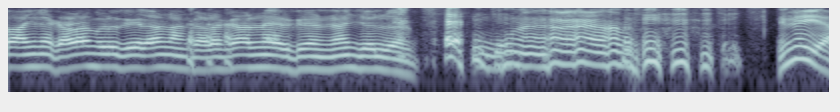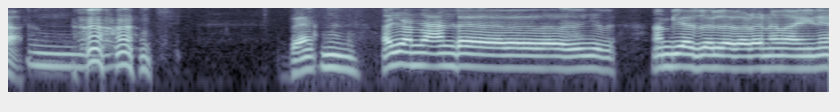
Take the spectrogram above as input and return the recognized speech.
வாங்கின கடன் கொடுக்கலாம் நான் கடன்காரனா இருக்கிறேன்னு தான் சொல்லுவேன். ம். அது அந்த அந்த அம்பியா சொல்ல கடனை வாங்கினா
